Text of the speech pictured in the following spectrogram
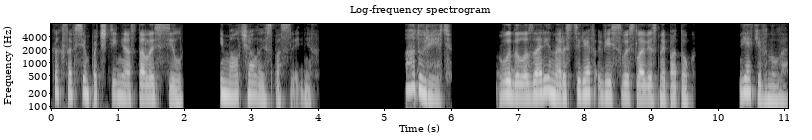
как совсем почти не осталось сил, и молчала из последних. «Одуреть!» — выдала Зарина, растеряв весь свой словесный поток. Я кивнула.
